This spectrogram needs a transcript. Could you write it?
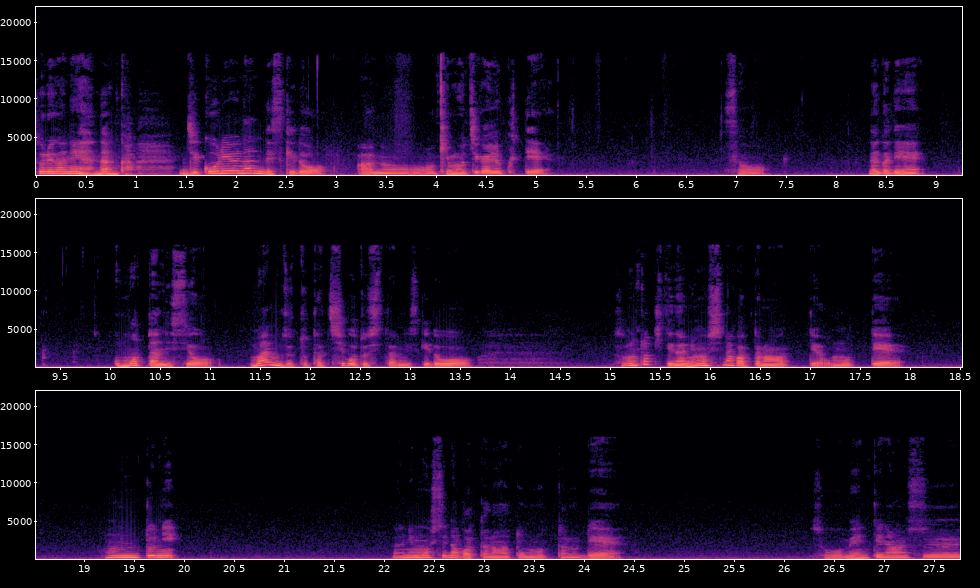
それがね なんか自己流なんですけどあの気持ちが良くてそうなんかね思ったんですよ前もずっと立ち仕事してたんですけどその時って何もしなかったなって思って本当に何もしてなかったなと思ったのでそうメンテナンス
